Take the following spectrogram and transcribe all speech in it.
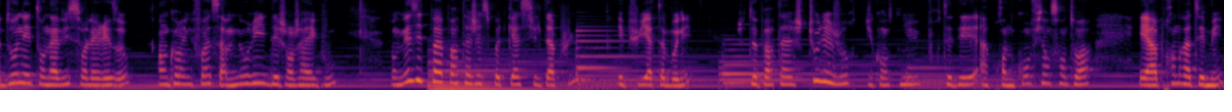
donner ton avis sur les réseaux. Encore une fois, ça me nourrit d'échanger avec vous. Donc n'hésite pas à partager ce podcast s'il t'a plu et puis à t'abonner. Te partage tous les jours du contenu pour t'aider à prendre confiance en toi et à apprendre à t'aimer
